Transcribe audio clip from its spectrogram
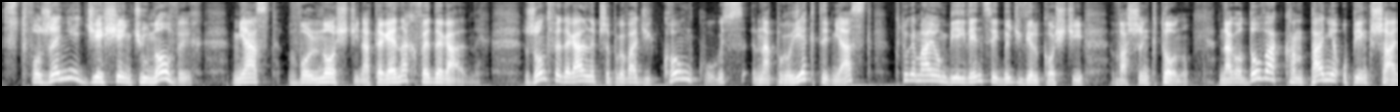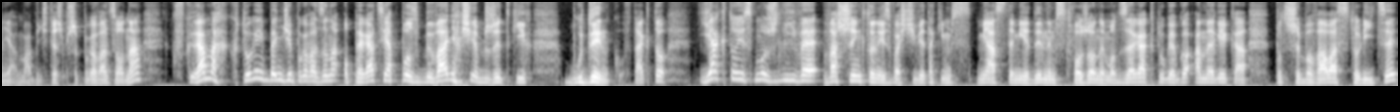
Stworzenie dziesięciu nowych miast wolności na terenach federalnych. Rząd federalny przeprowadzi konkurs na projekty miast, które mają mniej więcej być wielkości Waszyngtonu. Narodowa kampania upiększania ma być też przeprowadzona, w ramach której będzie prowadzona operacja pozbywania się brzydkich budynków. Tak? To jak to jest możliwe? Waszyngton jest właściwie takim miastem jedynym stworzonym od zera, którego Ameryka potrzebowała, stolicy.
